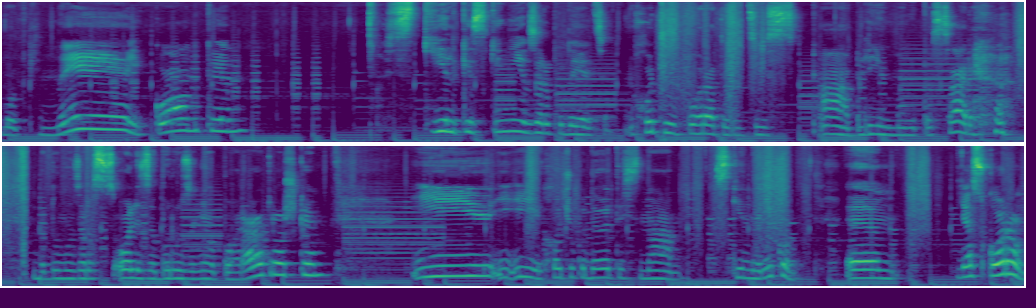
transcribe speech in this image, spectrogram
Лопіни, іконки. Скільки скінів зараз подається. Хочу пограти за цей. А, блін, в мене косар. Я думаю, зараз Олі заберу за нього пограю трошки. І, і, і хочу подивитись на скін на Ріко. Ем, я скоро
